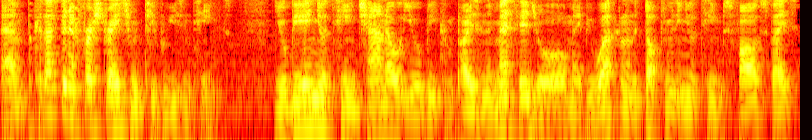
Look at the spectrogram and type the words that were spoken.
Um, because that's been a frustration with people using Teams. You'll be in your team channel, you'll be composing a message or maybe working on a document in your team's file space,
